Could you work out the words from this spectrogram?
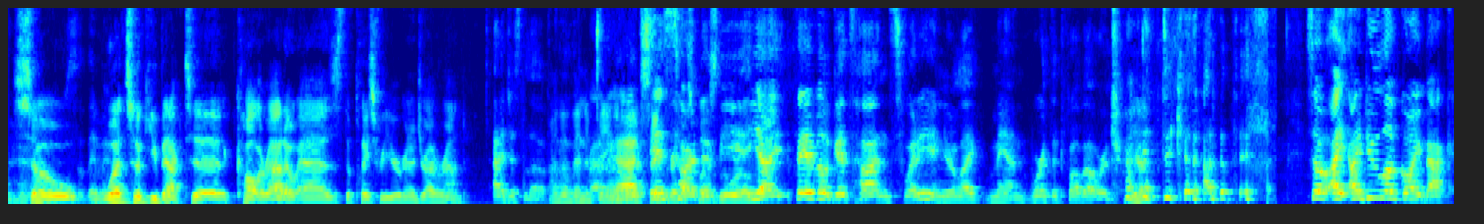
Mhm. so, So what took you back to Colorado as the place where you were going to drive around? I just love Other than it being That's the it's hard place to be. Yeah, Fayetteville gets hot and sweaty, and you're like, man, worth a 12 hour drive Yeah. to get out of this. So I, I do love going back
